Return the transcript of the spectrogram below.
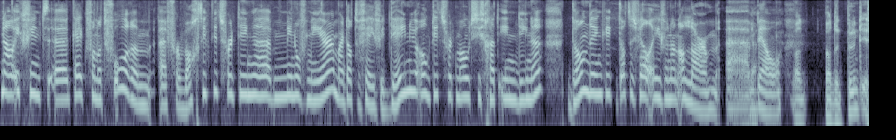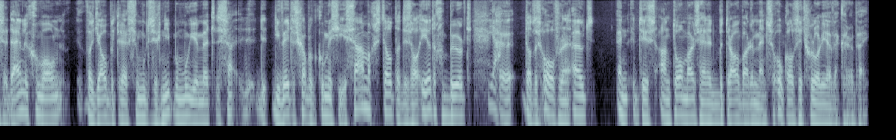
Nou, ik vind, uh, kijk, van het Forum uh, verwacht ik dit soort dingen min of meer. Maar dat de VVD nu ook dit soort moties gaat indienen, dan denk ik dat is wel even een alarmbel. Uh, want want het punt is uiteindelijk gewoon, wat jou betreft, ze moeten zich niet bemoeien met. Die wetenschappelijke commissie is samengesteld, dat is al eerder gebeurd. Ja. Uh, dat is over en uit. En het is aantoonbaar zijn het betrouwbare mensen, ook al zit Gloria Wekker erbij.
